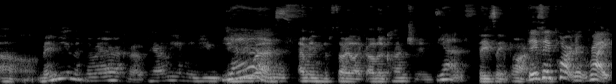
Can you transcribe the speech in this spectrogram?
Uh, maybe in America apparently in the U- in Yes. US I mean sorry like other countries Yes. they say partner They say partner, right.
